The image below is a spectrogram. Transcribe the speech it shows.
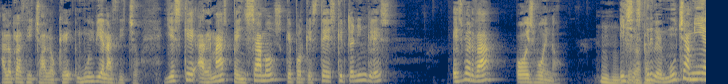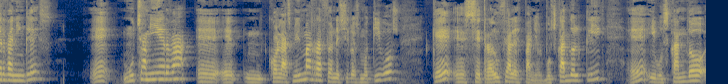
a lo que has dicho, a lo que muy bien has dicho. Y es que además pensamos que porque esté escrito en inglés, es verdad o es bueno. y se escribe mucha mierda en inglés, eh, mucha mierda eh, eh, mm, con las mismas razones y los motivos que se traduce al español, buscando el clic y buscando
